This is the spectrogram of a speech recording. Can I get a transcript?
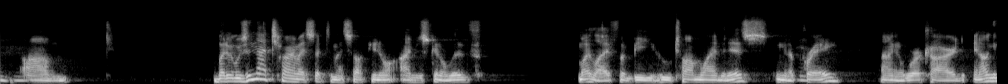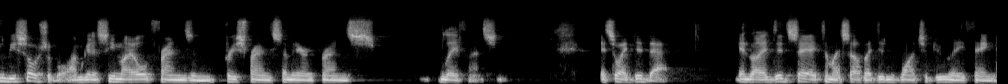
Mm-hmm. Um, but it was in that time I said to myself, you know, I'm just going to live my life and be who Tom Lyman is. I'm going to mm-hmm. pray. I'm going to work hard and I'm going to be sociable. I'm going to see my old friends and priest friends, seminary friends, lay friends. And so I did that. And but I did say to myself, I didn't want to do anything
